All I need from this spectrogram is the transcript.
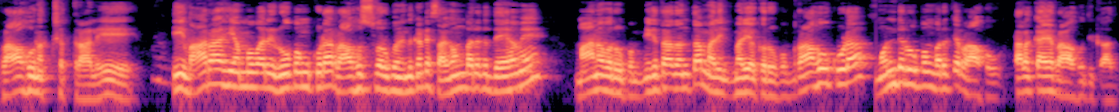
రాహు నక్షత్రాలే. ఈ వారాహి అమ్మవారి రూపం కూడా రాహు స్వరూపం. ఎందుకంటే సగం వరకు దేహమే మానవ రూపం. మిగతాదంతా మరి మరి ఒక రూపం. రాహు కూడా మొండె రూపం వరకే రాహు. తలకాయ రాహుది కాదు.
